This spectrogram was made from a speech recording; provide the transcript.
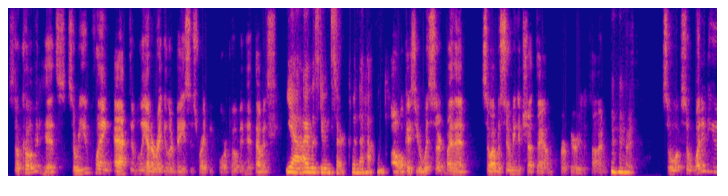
So COVID hits. So were you playing actively on a regular basis right before COVID hit? That was yeah i was doing cirque when that happened oh, okay. So you were with Cirque by then. So I'm assuming it shut down for a period of time. Mhm. Right. So, so what did you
